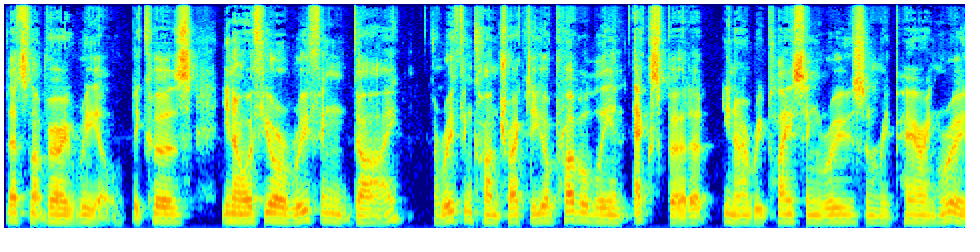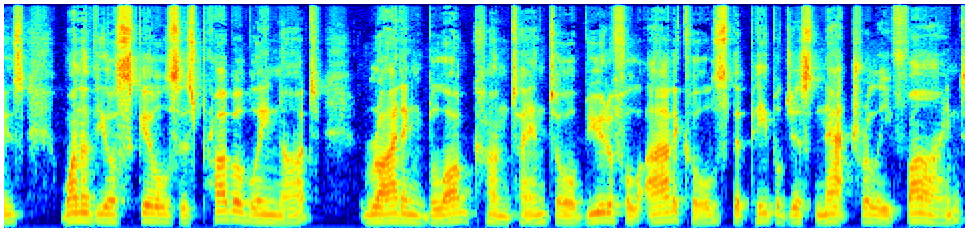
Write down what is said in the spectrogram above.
that's not very real because you know if you're a roofing guy a roofing contractor, you're probably an expert at, you know, replacing roofs and repairing roofs. One of your skills is probably not writing blog content or beautiful articles that people just naturally find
